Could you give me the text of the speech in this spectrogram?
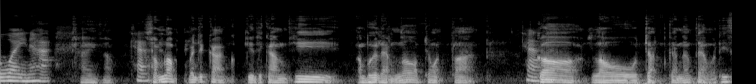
ด้วยนะคะ ใช่ครับค่ะสำหรับบรรยากาศกิจกรรมที่อำเภอแหลมงอบจังหวัดตราดค่ะก็เราจัดกันตั้งแต่วันที่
